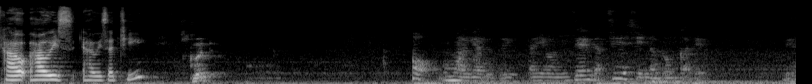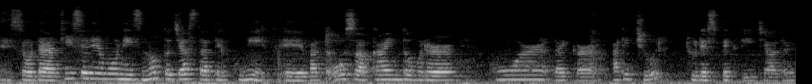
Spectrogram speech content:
How how is how is that tea? It's good. か思いやるといったように前座精神の文化で So the tea ceremony is not just a technique, eh, but also a kind of the more like a attitude to respect each other.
